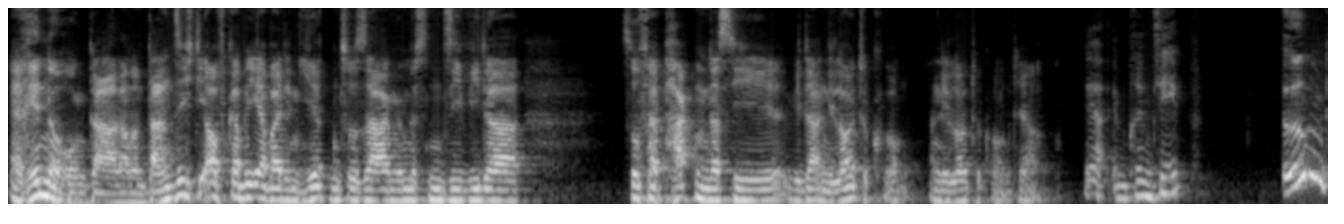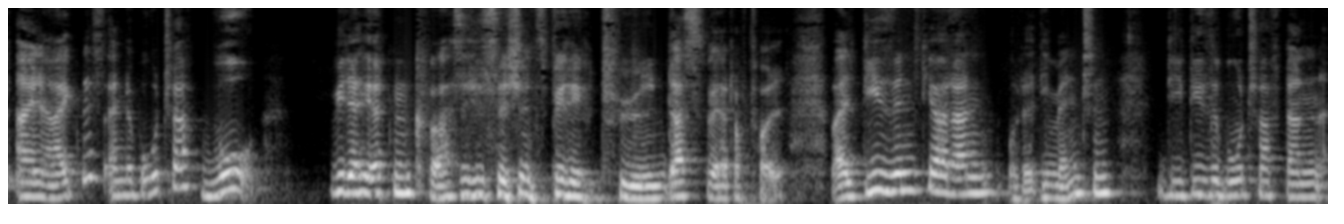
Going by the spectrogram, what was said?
Erinnerung daran und dann sich die Aufgabe eher bei den Hirten zu sagen, wir müssen sie wieder so verpacken, dass sie wieder an die Leute kommt, an die Leute kommt, ja. ja, im Prinzip irgendein Ereignis, eine Botschaft, wo wieder Hirten quasi sich inspiriert fühlen. Das wäre doch toll. Weil die sind ja dann, oder die Menschen, die diese Botschaft dann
